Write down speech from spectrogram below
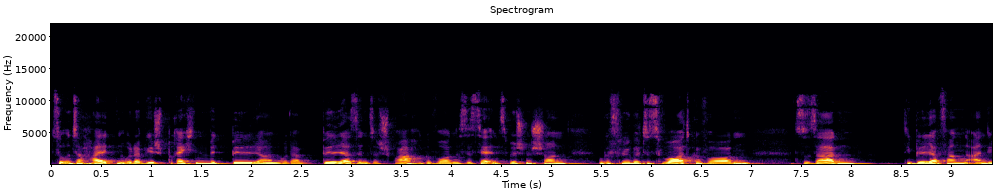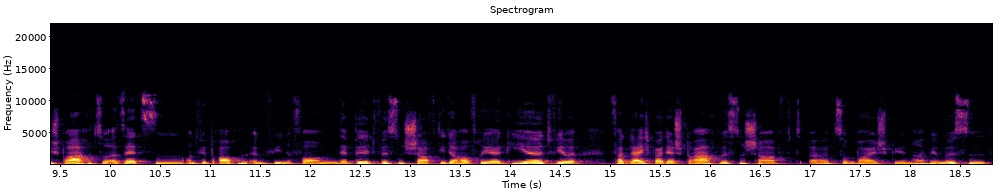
zu unterhalten oder wir sprechen mit Bildern oder Bilder sind Sprache geworden. Es ist ja inzwischen schon ein geflügeltes Wort geworden, zu sagen, die Bilder fangen an, die Sprache zu ersetzen und wir brauchen irgendwie eine Form der Bildwissenschaft, die darauf reagiert. Wir vergleichbar der Sprachwissenschaft äh, zum Beispiel. Ne? Wir müssen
